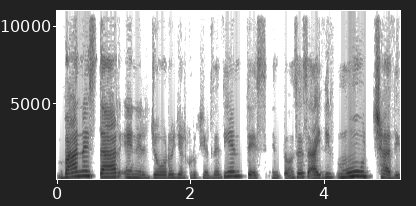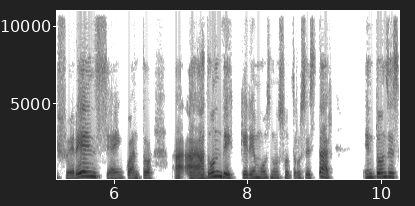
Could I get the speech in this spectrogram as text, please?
van a estar en el lloro y el crujir de dientes. Entonces hay mucha diferencia en cuanto a, a dónde queremos nosotros estar. Entonces,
